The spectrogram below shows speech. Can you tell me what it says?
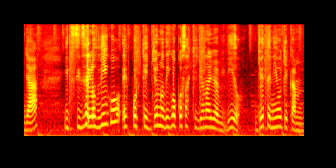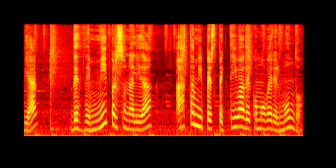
¿ya? Y si se los digo es porque yo no digo cosas que yo no haya vivido. Yo he tenido que cambiar desde mi personalidad hasta mi perspectiva de cómo ver el mundo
